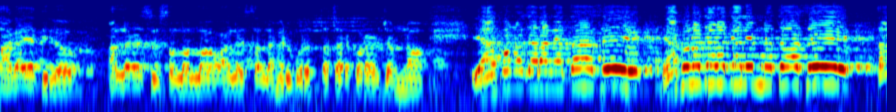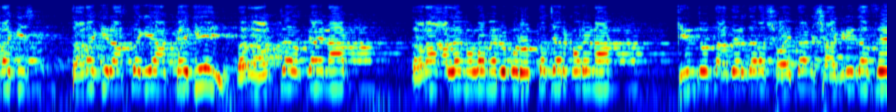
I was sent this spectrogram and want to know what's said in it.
লাগাইয়া দিল আল্লাহ রসুল সাল্লাহ সাল্লামের উপর অত্যাচার করার জন্য। এখনও যারা নেতা আছে, এখনও যারা জালেম নেতা আছে তারা কি তারা কি রাস্তা গিয়ে আটকায় কি? তারা আটকায় না। তারা আলেম ওলামের উপর অত্যাচার করে না। কিন্তু তাদের যারা শয়তান সাগরিদ আছে,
